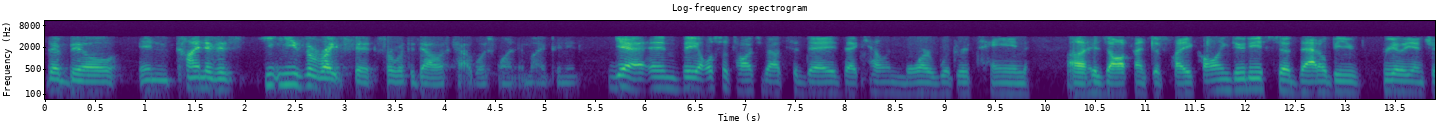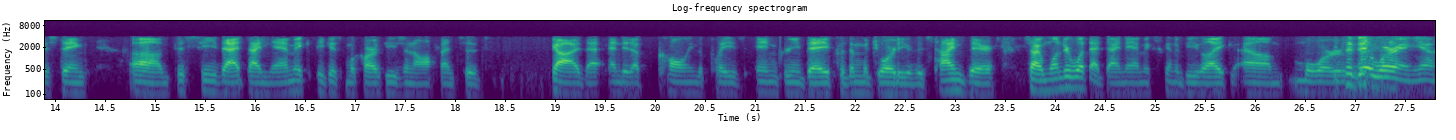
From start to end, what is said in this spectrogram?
the bill in kind of is He, he's the right fit for what the Dallas Cowboys want, in my opinion. Yeah, and they also talked about today that Kellen Moore would retain uh, his offensive play calling duties, so that'll be really interesting um, to see that dynamic because McCarthy's an offensive guy that ended up calling the plays in Green Bay for the majority of his time there. So I wonder what that dynamic's going to be like. Um, more. It's a bit worrying, yeah.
